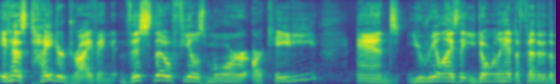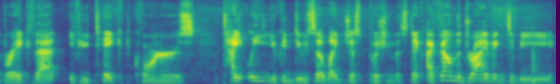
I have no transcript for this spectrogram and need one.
It has tighter driving. This though feels more arcadey, and you realize that you don't really have to feather the brake. That if you take corners tightly, you can do so by just pushing the stick. I found the driving to be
